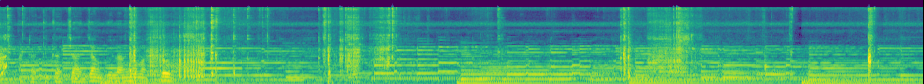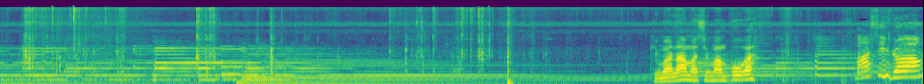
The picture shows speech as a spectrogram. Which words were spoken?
ada tiga janjang bilangnya mas bro gimana masih mampu kah? Masih dong.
